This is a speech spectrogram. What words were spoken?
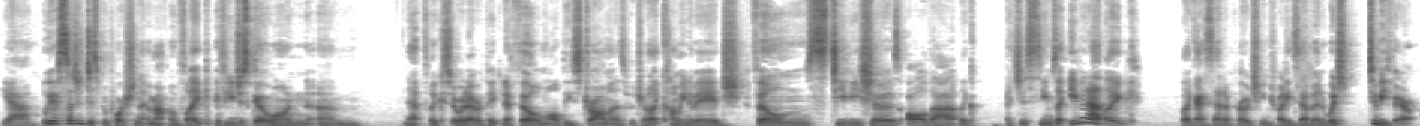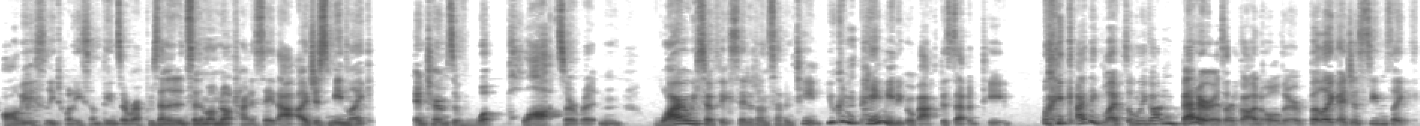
Yeah, we have such a disproportionate amount of like, if you just go on um, Netflix or whatever, picking a film, all these dramas, which are like coming of age films, TV shows, all that. Like, it just seems like even at like like I said, approaching 27, which to be fair, obviously 20 somethings are represented in cinema. I'm not trying to say that. I just mean like in terms of what plots are written, why are we so fixated on 17? You couldn't pay me to go back to 17. Like I think life's only gotten better as I've gotten older, but like it just seems like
